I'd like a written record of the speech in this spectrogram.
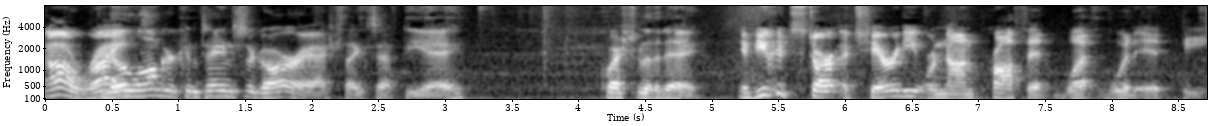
all right. No longer contains cigar ash, thanks FDA. Question of the day. If you could start a charity or nonprofit, what would it be?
